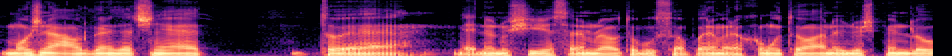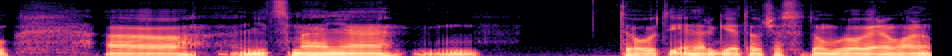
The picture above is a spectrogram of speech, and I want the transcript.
Možná organizačně to je jednodušší, že sedeme do autobusu a pojedeme do Chomutova než do Špindlu. A nicméně toho, ty energie toho času tomu bylo věnováno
